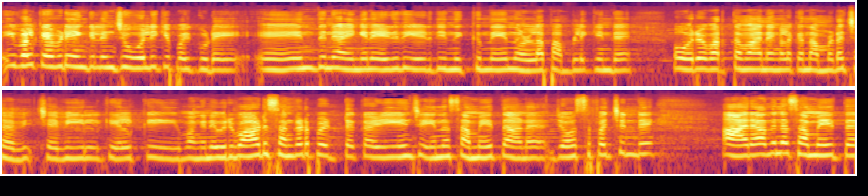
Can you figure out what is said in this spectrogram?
ഇവൾക്ക് എവിടെയെങ്കിലും ജോലിക്ക് പോയിക്കൂടെ? എന്തിനാ ഇങ്ങനെ എഴുതി എഴുതി നിൽക്കുന്നതെന്നുള്ള പബ്ലിക്കിന്റെ ഓരോ വർത്തമാനങ്ങളൊക്കെ നമ്മുടെ ചെവി ചെവിയിൽ കേൾക്കുകയും അങ്ങനെ ഒരുപാട് സങ്കടപ്പെട്ട് കഴിയുകയും ചെയ്യുന്ന സമയത്താണ് ജോസഫ് അച്ഛന്റെ ആരാധന സമയത്ത്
